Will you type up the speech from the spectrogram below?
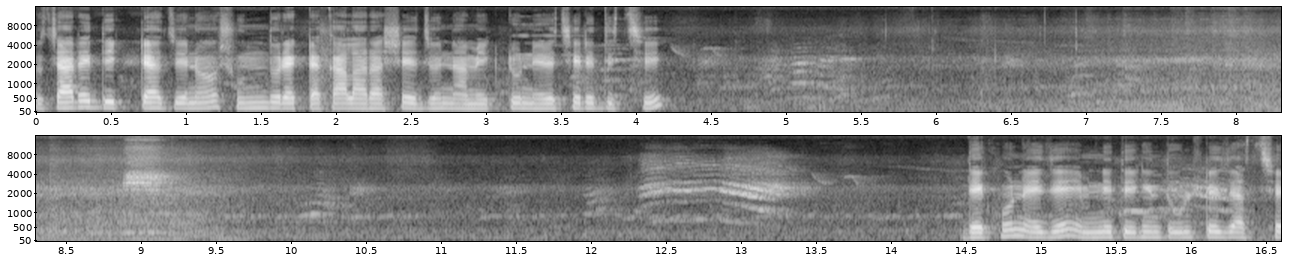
তো চারিদিকটা যেন সুন্দর একটা কালার আসে এর জন্য আমি একটু নেড়ে ছেড়ে দিচ্ছি। দেখুন, এই যে এমনিতেই কিন্তু উল্টে যাচ্ছে।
